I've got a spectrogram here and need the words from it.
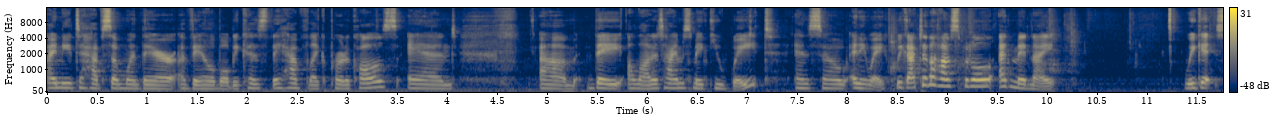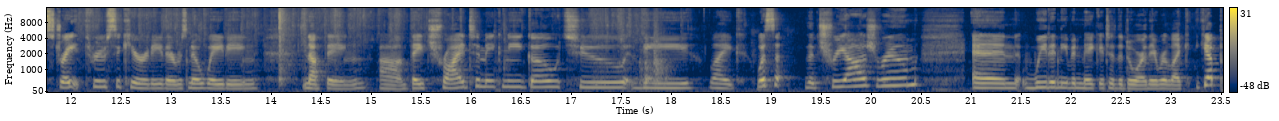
I need to have someone there available because they have, like, protocols and um, they a lot of times make you wait. And so, anyway, we got to the hospital at midnight. We get straight through security. There was no waiting, nothing. Um, they tried to make me go to the like what's the triage room, and we didn't even make it to the door. They were like, "Yep,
